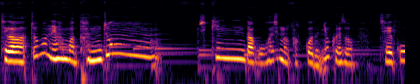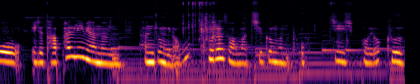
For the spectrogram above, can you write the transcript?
제가 저번에 한번 단종 시킨다고 하신 걸 봤거든요. 그래서 재고 이제 다 팔리면은 단종이라고. 그래서 아마 지금은 없지 싶어요. 그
